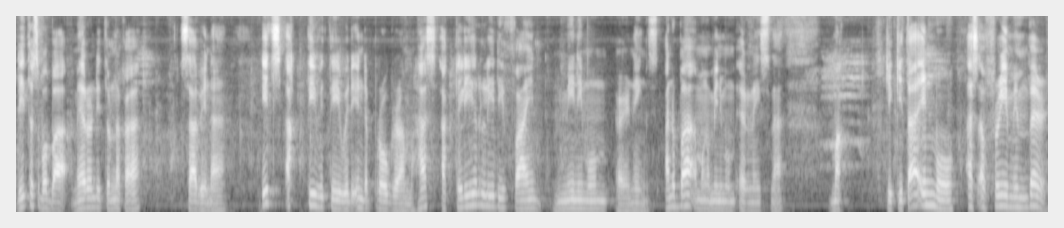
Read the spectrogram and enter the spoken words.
Dito sa baba, meron dito naka sabi na each activity within the program has a clearly defined minimum earnings. Ano ba ang mga minimum earnings na makikitain mo as a free member?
